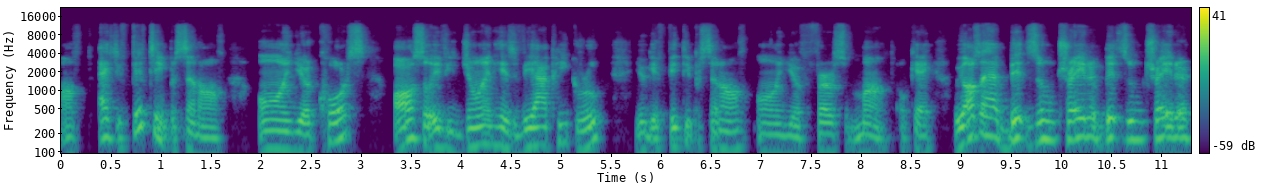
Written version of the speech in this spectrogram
off, actually 15% off on your course. Also, if you join his VIP group, you'll get 50% off on your first month. Okay. We also have BitZoom Trader. BitZoom Trader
